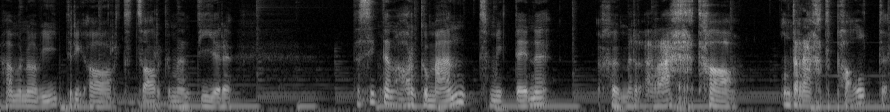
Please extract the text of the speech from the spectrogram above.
haben wir noch eine weitere Art zu argumentieren. Das sind dann Argumente, mit denen können wir Recht haben und Recht behalten.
